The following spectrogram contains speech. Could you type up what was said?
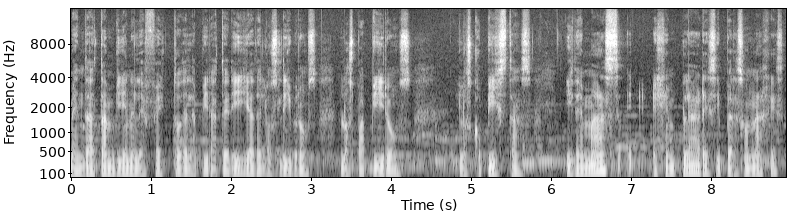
vendrá también el efecto de la piratería de los libros, los papiros, los copistas y demás eh, ejemplares y personajes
